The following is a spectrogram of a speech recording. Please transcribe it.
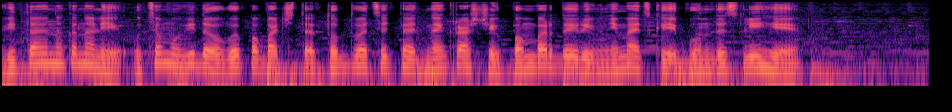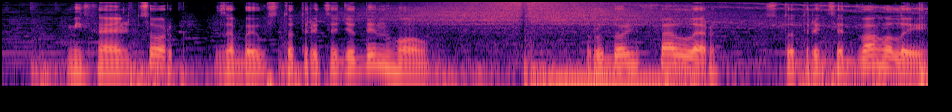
Вітаю на каналі. У цьому відео ви побачите топ-25 найкращих бомбардирів німецької Бундесліги. Міхаель Цорк забив 131 гол. Рудольф Феллер 132 голи.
